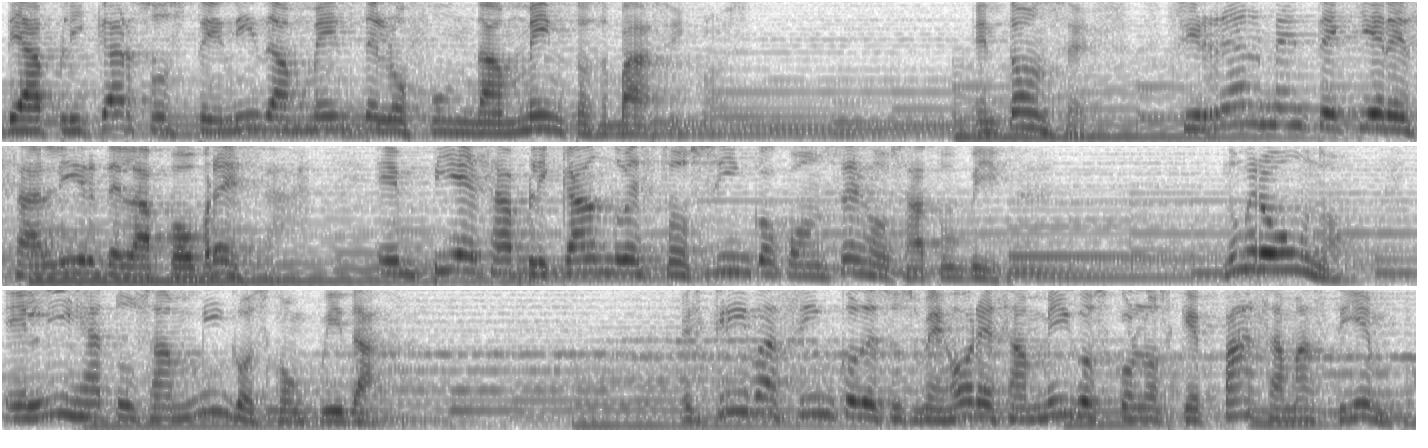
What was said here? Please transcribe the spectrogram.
de aplicar sostenidamente los fundamentos básicos. Entonces, si realmente quieres salir de la pobreza, empieza aplicando estos cinco consejos a tu vida. Número 1. Elige a tus amigos con cuidado. Escriba cinco de sus mejores amigos con los que pasa más tiempo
